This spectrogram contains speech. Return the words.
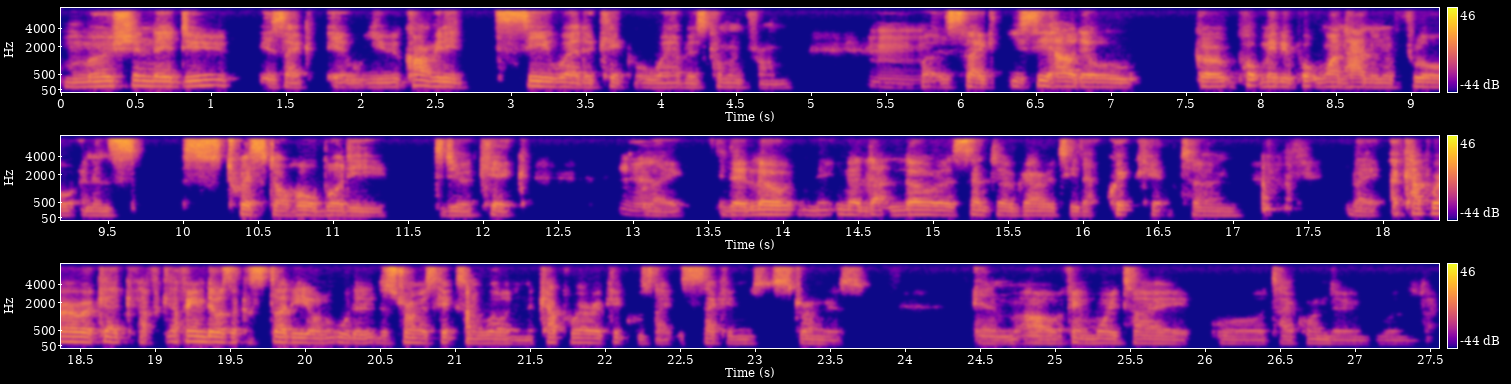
motion they do is like it, you can't really see where the kick or wherever it's coming from Mm. but it's like you see how they will go put maybe put one hand on the floor and then s- s- twist their whole body to do a kick Yeah. like they low you know that lower center of gravity that quick hip turn like a capoeira kick I I think there was like a study on all the, the strongest kicks in the world and the capoeira kick was like the second strongest and oh, I think Muay Thai or Taekwondo was like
